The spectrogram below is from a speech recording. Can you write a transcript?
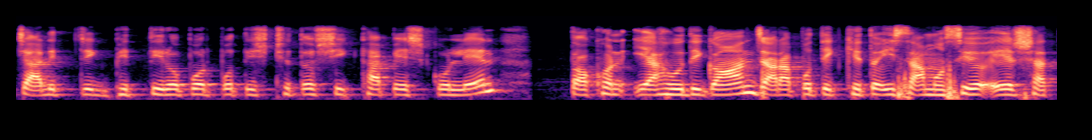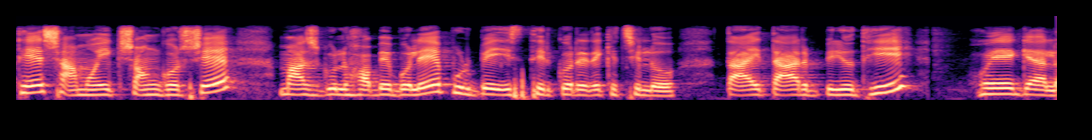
চারিত্রিক ভিত্তির ওপর প্রতিষ্ঠিত শিক্ষা পেশ করলেন তখন ইয়াহুদিগণ, যারা প্রতীক্ষিত ঈসা মসিহ এর সাথে সাময়িক সংঘর্ষে মাসগুল হবে বলে পূর্বে স্থির করে রেখেছিল, তাই তার বিরোধী হয়ে গেল।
